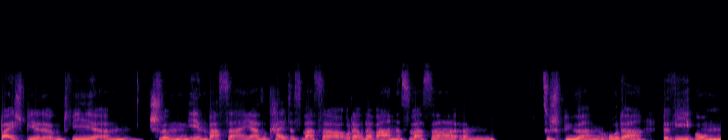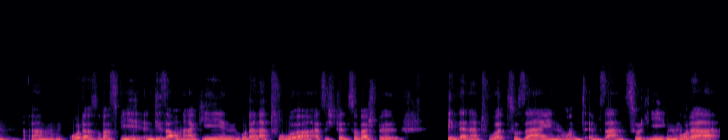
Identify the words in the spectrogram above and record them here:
Beispiel irgendwie ähm, schwimmen gehen, Wasser, ja, so kaltes Wasser oder, oder warmes Wasser. Ähm, zu spüren oder Bewegung ähm, oder sowas wie in die Sauna gehen oder Natur. Also ich finde zum Beispiel in der Natur zu sein und im Sand zu liegen oder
